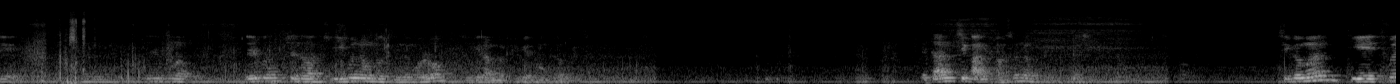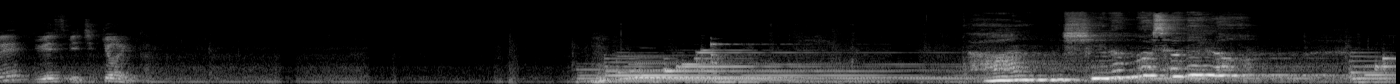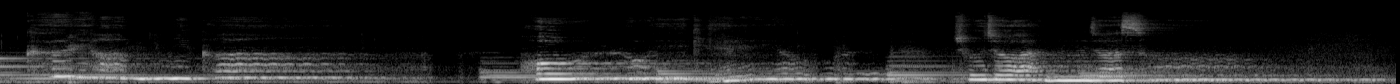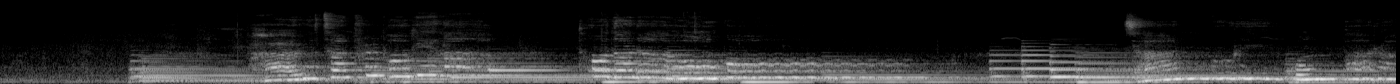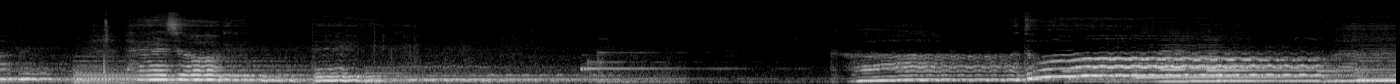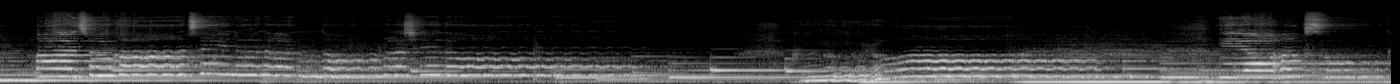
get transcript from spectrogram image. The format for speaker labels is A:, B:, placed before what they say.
A: 지한 1분, 1분 합쳐서 2분 정도 듣는 걸로 두 개를 한번 비교해서 한번 들어보겠습니다. 일단 지금 안, 아, 설명 좀 해주세요. 지금은 DA2의 USB 직결입니다.
B: 당신은 무슨 홀로 이 개열을 주저앉아서 파릇한 풀포기가 돋아 나오고 잔물이 봄바람에 해적일 때에 도 아주 가지는 않더라시도 그런 약속이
